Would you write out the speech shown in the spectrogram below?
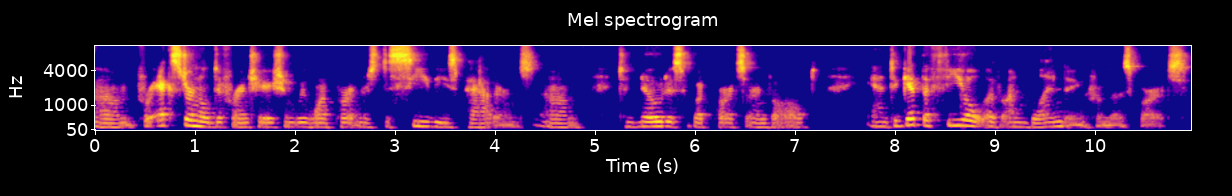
Um, for external differentiation, we want partners to see these patterns, um, to notice what parts are involved, and to get the feel of unblending from those parts,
